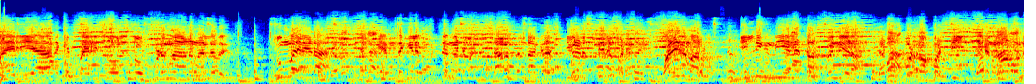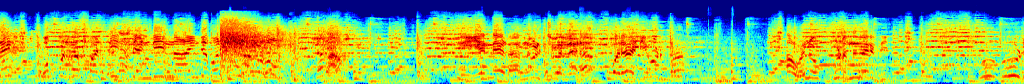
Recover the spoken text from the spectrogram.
മര്യാദയ്ക്ക് പരിശോധിച്ച് ഒപ്പിടുന്നതാണ് നല്ലത്. ചുമ്മാ എന്തെങ്കിലും കുറ്റം കണ്ടുപിടിച്ച് എന്നെ സസ്പെൻഡ് ചെയ്യടാ ഒപ്പിടുന്ന പട്ടി എന്നാണോന്നെ ഒപ്പിടുന്ന പട്ടി ചെണ്ടി നായിന്റെ നീ എന്നെ ഇടാന്ന് വിളിച്ചു അല്ലടാ ഒരടി കൊടുത്ത. അവൻ ഒപ്പിടുന്നു കരുതി. ചൂടുള്ള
